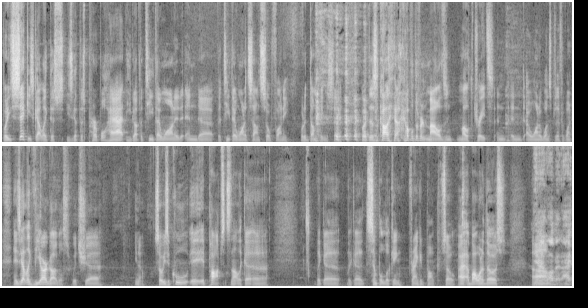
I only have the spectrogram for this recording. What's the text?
but he's sick. He's got like this. He's got this purple hat. He got the teeth I wanted, and uh, the teeth I wanted sounds so funny. What a dumb thing to say. but there's a, a, couple different mouths and mouth traits, and and I wanted one specific one. And he's got like VR goggles, which uh, you know. So he's a cool. It, it pops. It's not like a, a, like a like a simple looking Frankenpunk. So I, I bought one of those. Yeah, um, I love it. I,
